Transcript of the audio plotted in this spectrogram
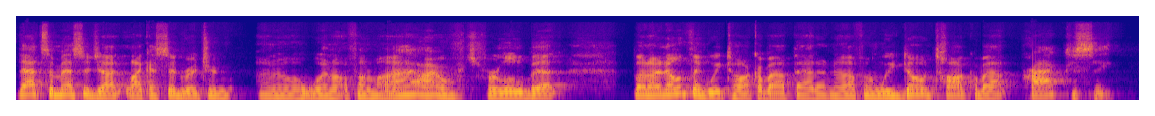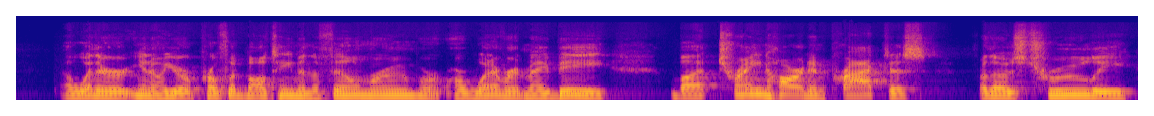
that's a message. I, like I said, Richard, I know I went off on my high for a little bit, but I don't think we talk about that enough, and we don't talk about practicing. Uh, whether you know you're a pro football team in the film room or, or whatever it may be, but train hard and practice for those truly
